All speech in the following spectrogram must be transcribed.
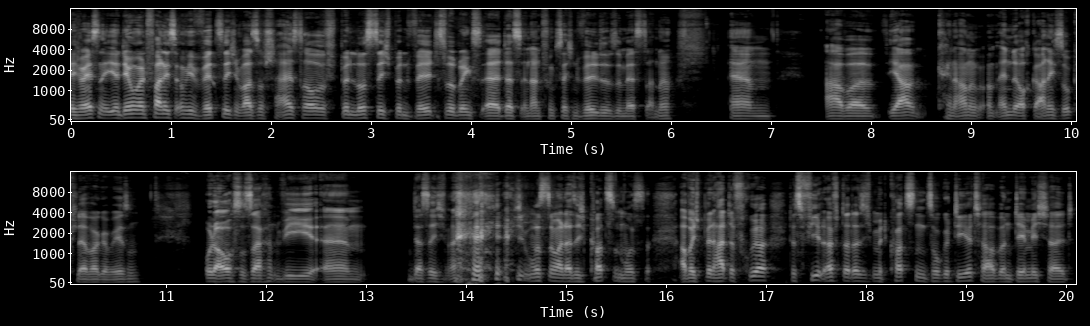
ich weiß nicht, in dem Moment fand ich es irgendwie witzig und war so, scheiß drauf, ich bin lustig, ich bin wild. Das ist übrigens äh, das in Anführungszeichen wilde Semester, ne? Ähm, aber ja, keine Ahnung, am Ende auch gar nicht so clever gewesen. Oder auch so Sachen wie, ähm, dass ich, ich wusste mal, dass ich kotzen musste. Aber ich bin, hatte früher das viel öfter, dass ich mit Kotzen so gedealt habe, indem ich halt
